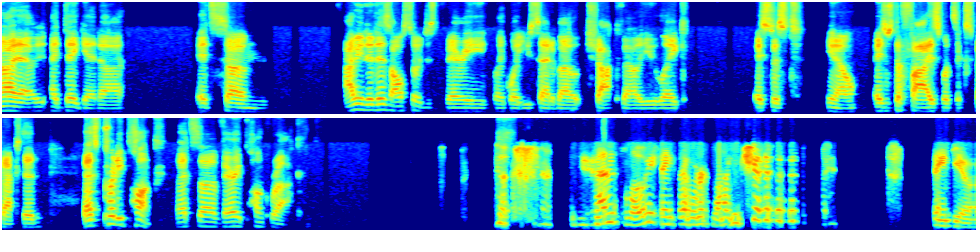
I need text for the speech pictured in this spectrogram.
No, I I dig it. Uh it's um I mean it is also just very like what you said about shock value. Like it's just, you know, it just defies what's expected. That's pretty punk. That's uh very punk rock. and Chloe thinks that we're punk. Thank you.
